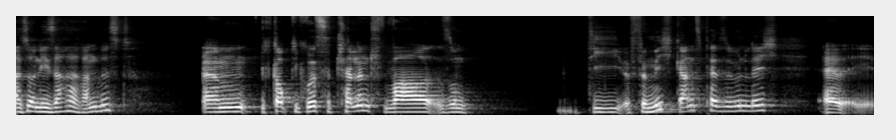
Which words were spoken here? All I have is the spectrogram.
als du an die Sache ran bist? Ähm, ich glaube, die größte Challenge war so die für mich ganz persönlich äh,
